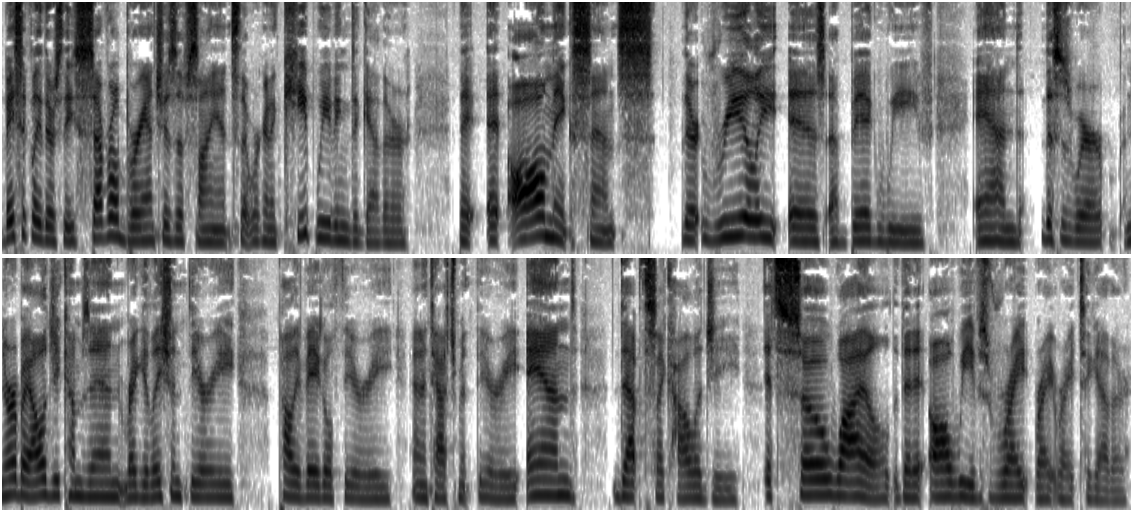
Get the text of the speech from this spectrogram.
Basically, there's these several branches of science that we're going to keep weaving together. They, it all makes sense. There really is a big weave. And this is where neurobiology comes in, regulation theory, polyvagal theory, and attachment theory, and depth psychology. It's so wild that it all weaves right, right, right together.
